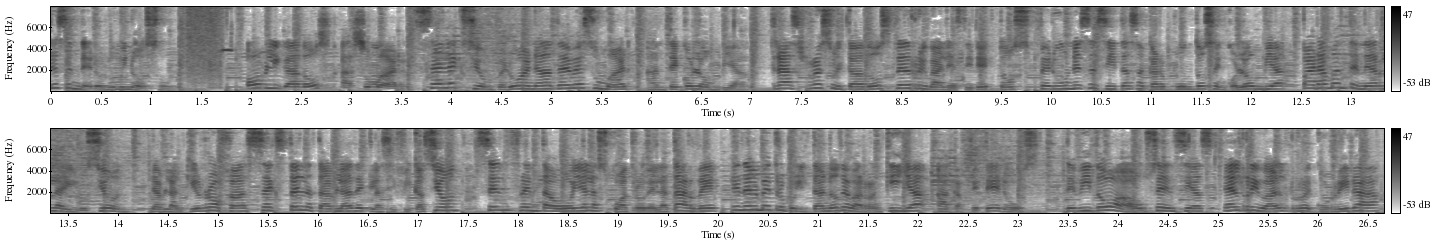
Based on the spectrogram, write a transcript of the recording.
de Sendero Luminoso. Obligados a sumar. Selección peruana debe sumar ante Colombia. Tras resultados de rivales directos, Perú necesita sacar puntos en Colombia para mantener la ilusión. La blanquirroja, sexta en la tabla de clasificación, se enfrenta hoy a las 4 de la tarde en el Metropolitano de Barranquilla a Cafeteros. Debido a ausencias, el rival recurrirá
